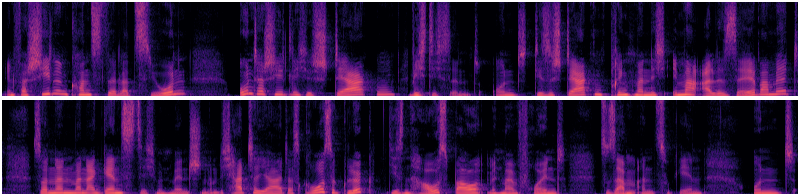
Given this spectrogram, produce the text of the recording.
in verschiedenen Konstellationen unterschiedliche Stärken wichtig sind. Und diese Stärken bringt man nicht immer alle selber mit, sondern man ergänzt sich mit Menschen. Und ich hatte ja das große Glück, diesen Hausbau mit meinem Freund zusammen anzugehen. Und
